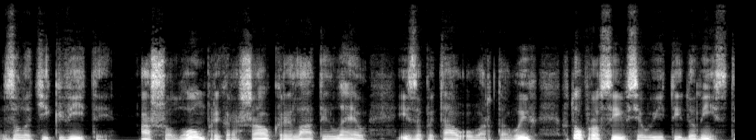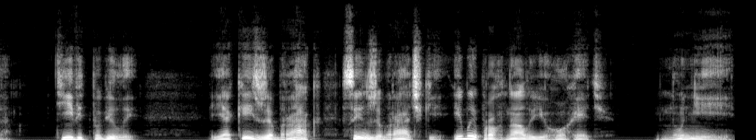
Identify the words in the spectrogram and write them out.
золоті квіти, а шолом прикрашав крилатий лев і запитав у вартових, хто просився увійти до міста. Ті відповіли Якийсь же брак, син жебрачки, і ми прогнали його геть. Ну ні,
